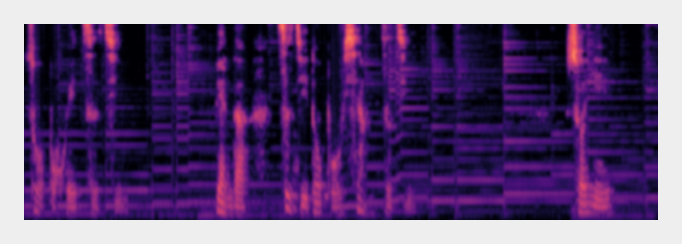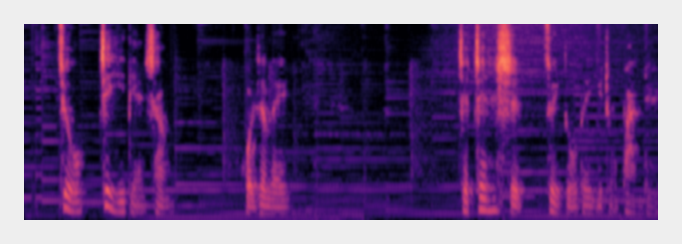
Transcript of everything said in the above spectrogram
做不回自己，变得自己都不像自己。所以，就这一点上，我认为这真是最毒的一种伴侣。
